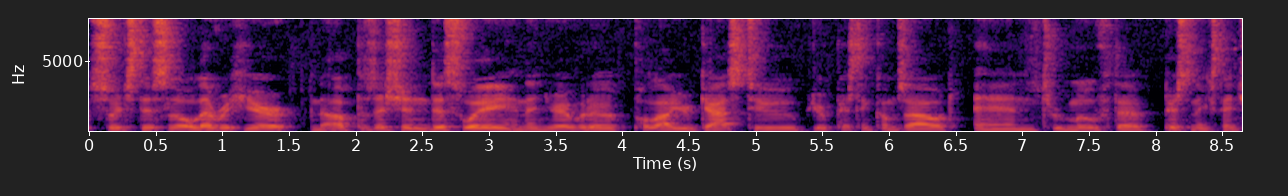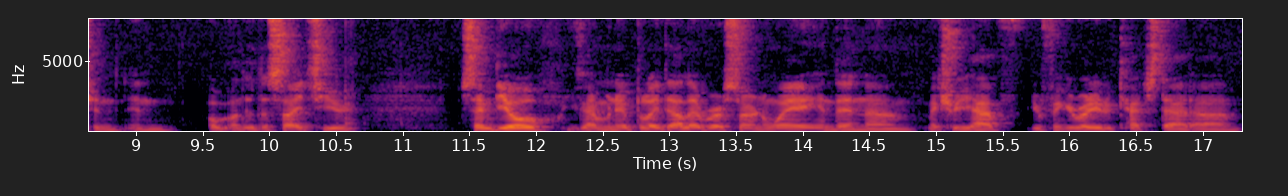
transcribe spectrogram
switch this little lever here in the up position this way, and then you're able to pull out your gas tube, your piston comes out, and to remove the piston extension in under the sides here. Same deal, you gotta manipulate that lever a certain way, and then um, make sure you have your finger ready to catch that um,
